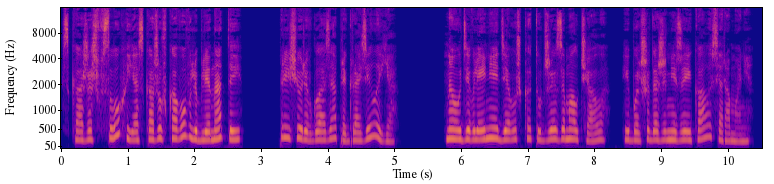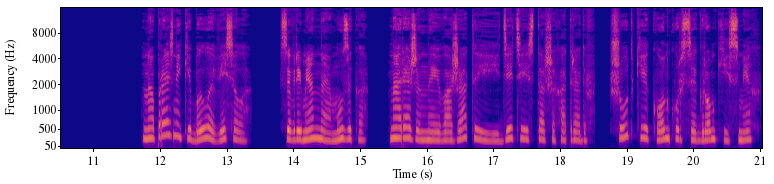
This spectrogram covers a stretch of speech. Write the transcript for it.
«Скажешь вслух, я скажу, в кого влюблена ты», Прищурив глаза, пригрозила я. На удивление девушка тут же замолчала и больше даже не заикалась о романе. На празднике было весело. Современная музыка, наряженные вожатые и дети из старших отрядов, шутки, конкурсы, громкий смех.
